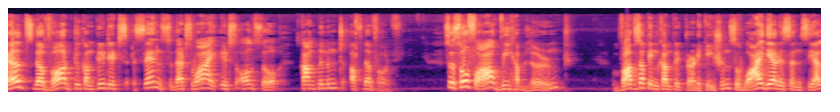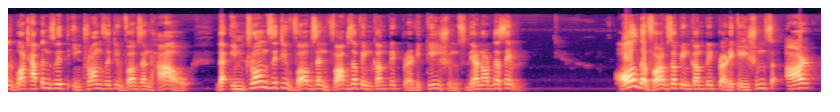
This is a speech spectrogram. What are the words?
helps the verb to complete its sense. That's why it's also complement of the verb. So, so far we have learned verbs of incomplete predications, so why they are essential, what happens with intransitive verbs and how the intransitive verbs and verbs of incomplete predications, they are not the same. All the verbs of incomplete predications are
